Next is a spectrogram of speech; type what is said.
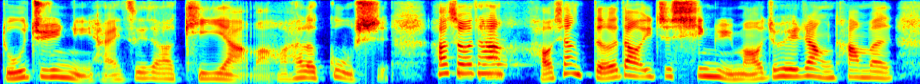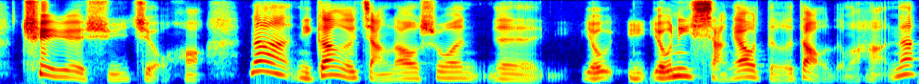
独居女孩，这个叫 Kia 嘛哈，她的故事。他说她好像得到一只新羽毛，就会让他。他们雀跃许久哈，那你刚刚有讲到说，呃，有有你想要得到的嘛哈？那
